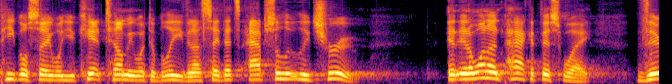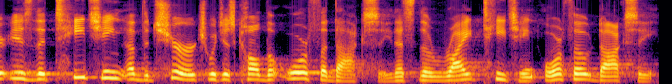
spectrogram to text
people say, Well, you can't tell me what to believe. And I say, That's absolutely true. And, and I want to unpack it this way there is the teaching of the church, which is called the orthodoxy. That's the right teaching, orthodoxy.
